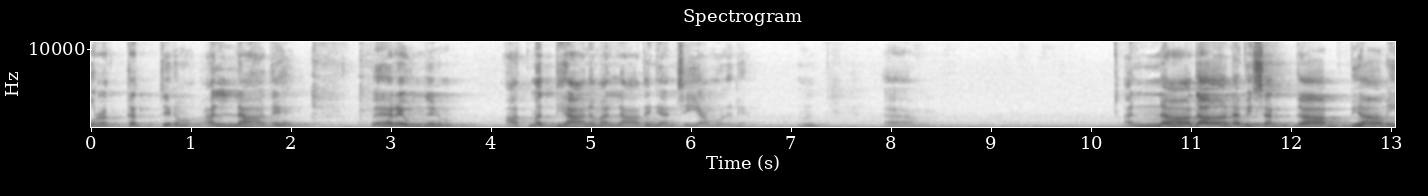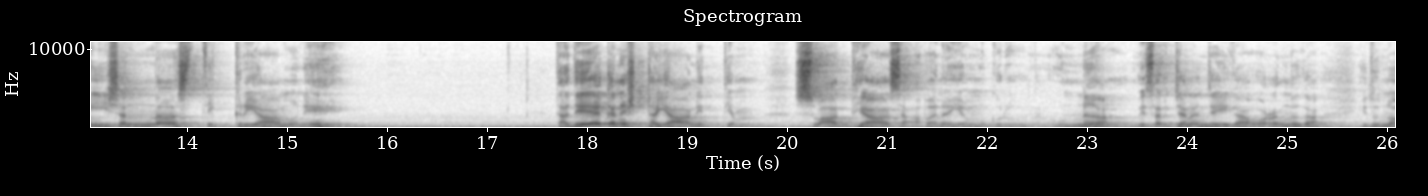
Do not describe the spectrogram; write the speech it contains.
ഉറക്കത്തിനും അല്ലാതെ വേറെ ഒന്നിനും ആത്മധ്യാനമല്ലാതെ ഞാൻ ചെയ്യാൻ പോണില്ല. അന്നാദാന വിസർഗാഭ്യാം ഈശന്നാസ്തി ക്രിയാമുനെ. തദേകനിഷ്ഠയാ നിത്യം സ്വാധ്യാസ അപനയം കുരു ഉണ്ണുക വിസർജനം ചെയ്യുക ഉറങ്ങുക ഇതൊന്നും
